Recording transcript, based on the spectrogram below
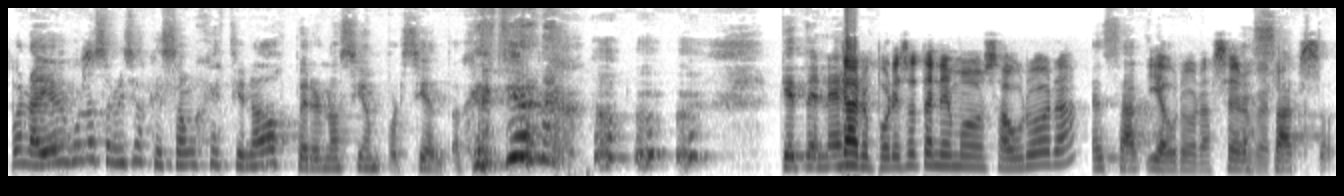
Bueno, hay algunos servicios que son gestionados, pero no 100% gestionados. que tenés... Claro, por eso tenemos Aurora y Aurora Serverless. Exacto.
